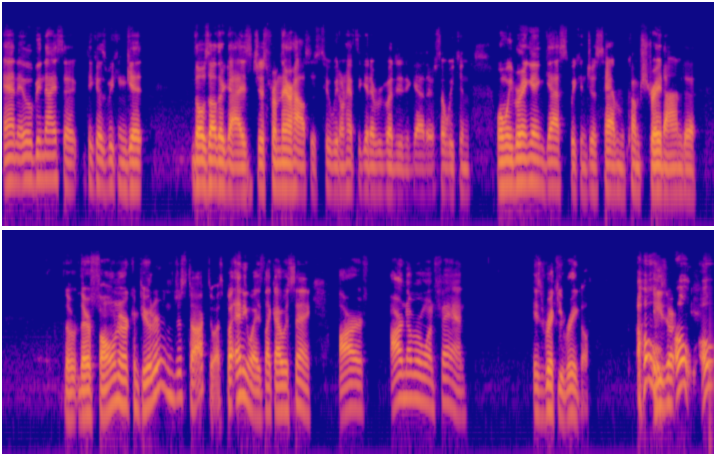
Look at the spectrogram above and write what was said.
and it will be nice that because we can get those other guys just from their houses too. We don't have to get everybody together, so we can when we bring in guests, we can just have them come straight on to the, their phone or computer and just talk to us. But anyways, like I was saying, our our number one fan is Ricky Regal. Oh, are- oh, oh,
